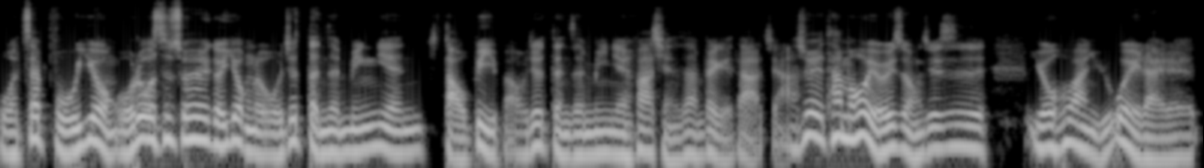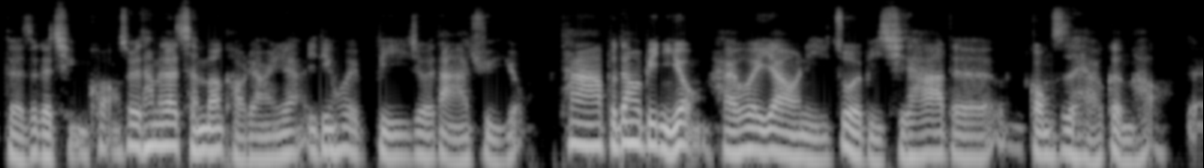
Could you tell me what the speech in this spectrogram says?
我再不用，我如果是最后一个用了，我就等着明年倒闭吧，我就等着明年发遣散费给大家。所以他们会有一种就是忧患于未来的的这个情况，所以他们在成本考量一样，一定会逼就是大家去用。他不但会逼你用，还会要你做的比其他的公司还要更好。对，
